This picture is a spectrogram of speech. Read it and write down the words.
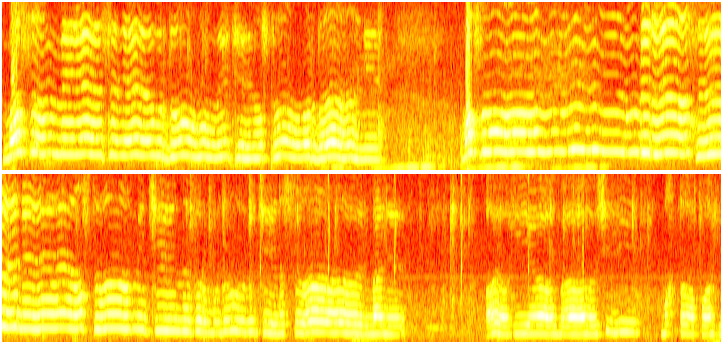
Masum beni seni vurduğum için astılar beni. Masum birisini astığım için, hep vurduğum için asar beni. Ah ya maşi, mahtafahi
